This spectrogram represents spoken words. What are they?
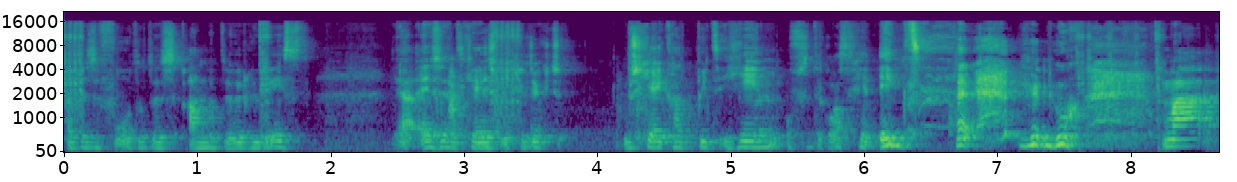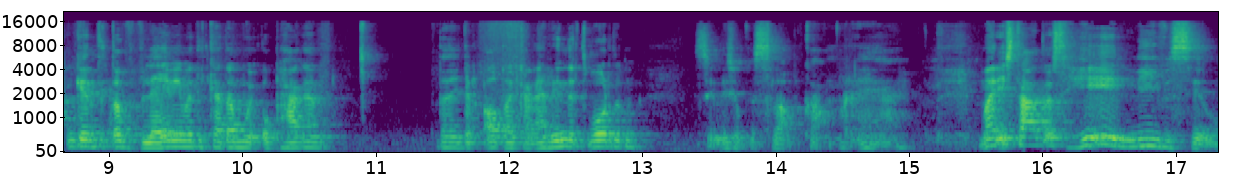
Dat is een foto dus aan de deur geweest ja, is in het gedrukt. Waarschijnlijk had Piet geen, of Sinterklaas geen inkt genoeg. Maar ik ben er toch blij mee, want ik ga dat mooi ophangen. Dat ik er altijd kan herinnerd worden. Sowieso op de slaapkamer. Maar hier staat dus heel lieve Sil.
